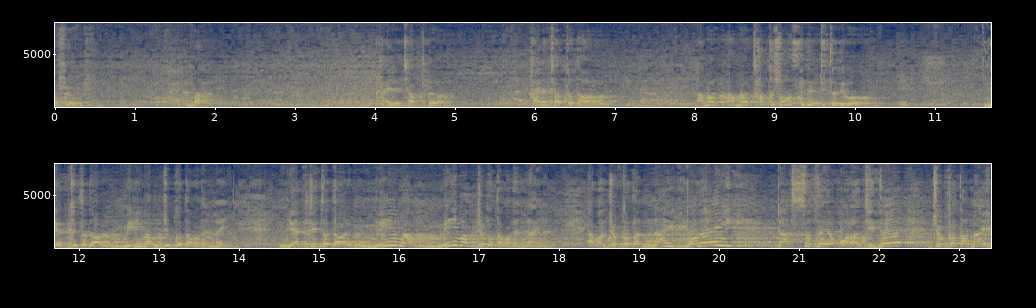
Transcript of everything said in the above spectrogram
বসো। বাহ। হাইরে ছাত্র। হাইরে ছাত্র দল। আমরা আমরা ছাত্র সমাজকে নেতৃত্ব দিব। নেতৃত্ব দেওয়ার মিনিমাম যোগ্যতা আমাদের নাই। নেতৃত্ব দেওয়ার মিনিমাম মিনিমাম যোগ্যতা আমাদের নাই। এমন যোগ্যতা নাই বলেই ডাকসাতে ওরা জিতে, যোগ্যতা নাই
